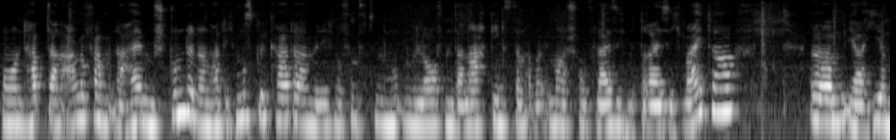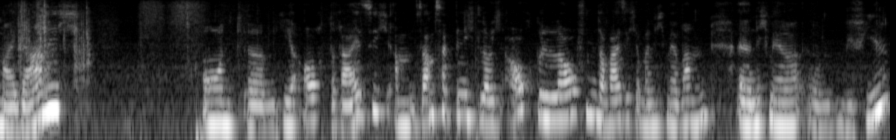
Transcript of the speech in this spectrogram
Und habe dann angefangen mit einer halben Stunde, dann hatte ich Muskelkater, dann bin ich nur 15 Minuten gelaufen. Danach ging es dann aber immer schon fleißig mit 30 weiter. Ähm, ja, hier mal gar nicht. Und ähm, hier auch 30. Am Samstag bin ich, glaube ich, auch gelaufen. Da weiß ich aber nicht mehr wann, äh, nicht mehr ähm, wie viel.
